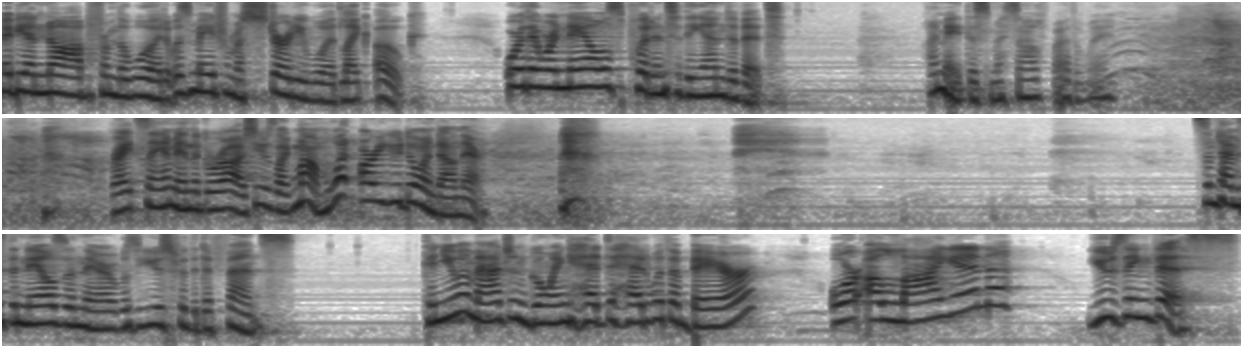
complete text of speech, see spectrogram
maybe a knob from the wood. It was made from a sturdy wood like oak. Or there were nails put into the end of it. I made this myself, by the way. right, Sam, in the garage. He was like, Mom, what are you doing down there? Sometimes the nails in there was used for the defense. Can you imagine going head to head with a bear or a lion using this?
